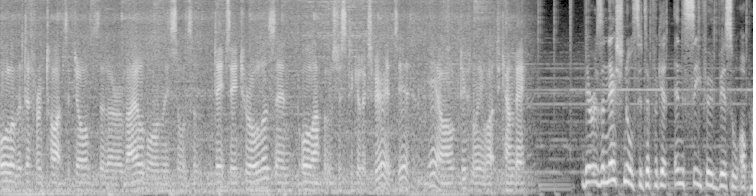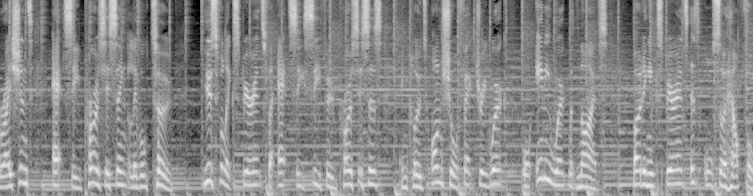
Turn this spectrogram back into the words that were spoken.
all of the different types of jobs that are available on these sorts of deep sea trawlers and all up it was just a good experience, yeah. Yeah, I'll definitely like to come back. There is a national certificate in seafood vessel operations at sea processing level 2. Useful experience for at sea seafood processors includes onshore factory work or any work with knives. Boating experience is also helpful.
